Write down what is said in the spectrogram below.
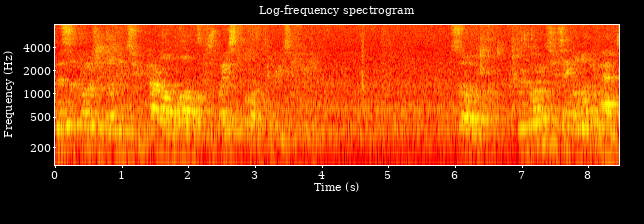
this approach of building two parallel models is wasteful of degrees of freedom. So we're going to take a look at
